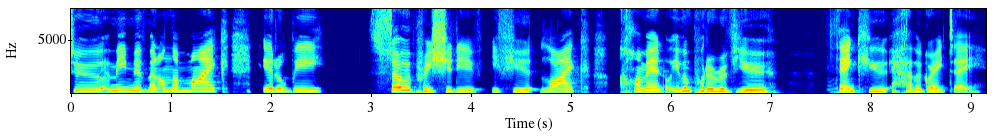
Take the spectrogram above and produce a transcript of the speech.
to Me Movement on the Mic. It'll be so appreciative if you like, comment, or even put a review. Thank you. Have a great day.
